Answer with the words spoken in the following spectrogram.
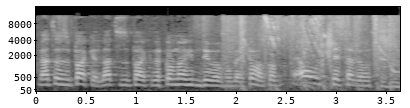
laten we ze pakken, laten we ze pakken. Er komt nog een duo voorbij. Kom op, kom. Oh shit, hebben we ons gezien.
